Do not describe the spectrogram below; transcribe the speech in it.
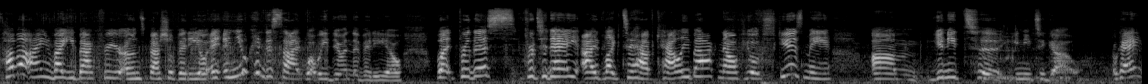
how about I invite you back for your own special video and, and you can decide what we do in the video. But for this for today, I'd like to have Callie back. Now if you'll excuse me, um you need to you need to go. Okay?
